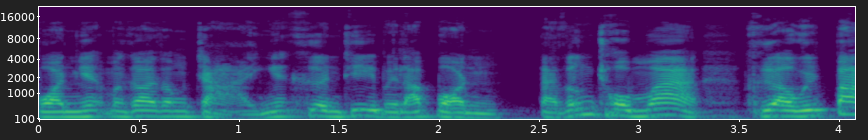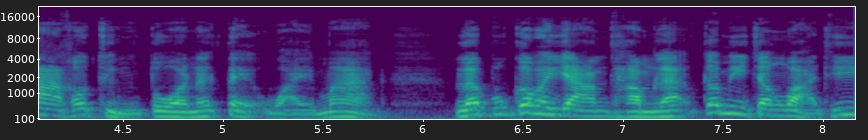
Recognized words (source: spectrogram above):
บอลเนี้ยมันก็ต้องจ่ายเงี้ยเคลื่อนที่ไปรับบอลแต่ต้องชมว่าคืออาวิป้าเขาถึงตัวนักเตะไวมาก แล้วบุ๊กก็พยายามทำแล้วก็มีจังหวะที่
